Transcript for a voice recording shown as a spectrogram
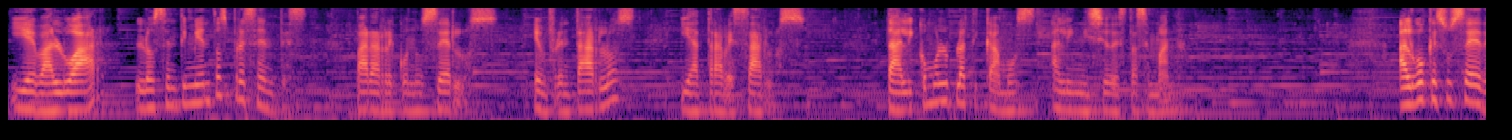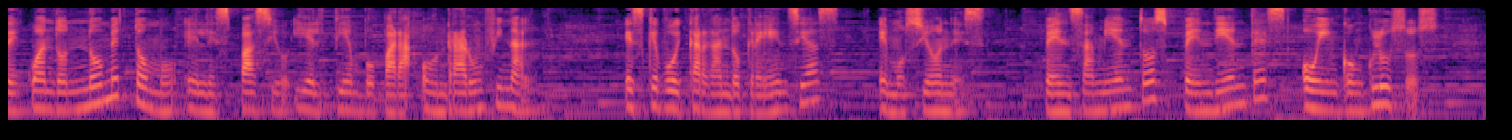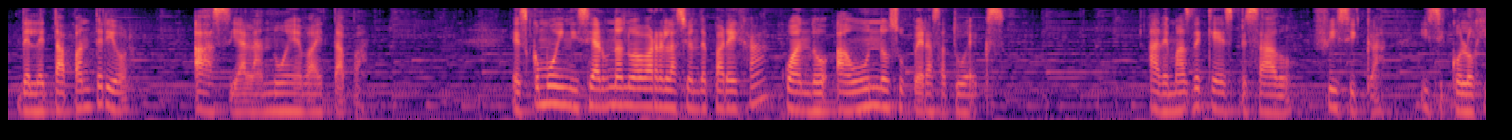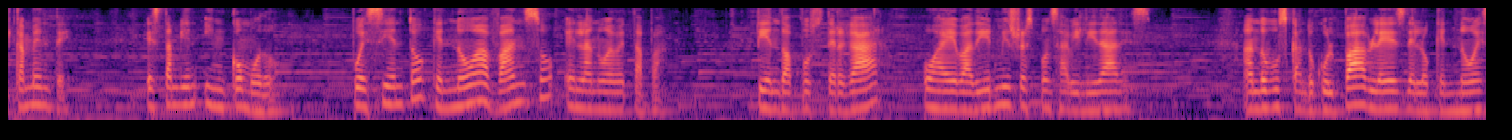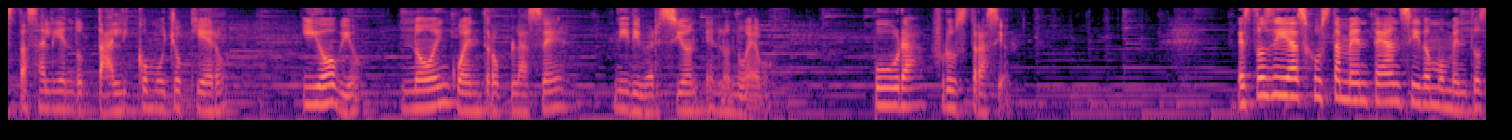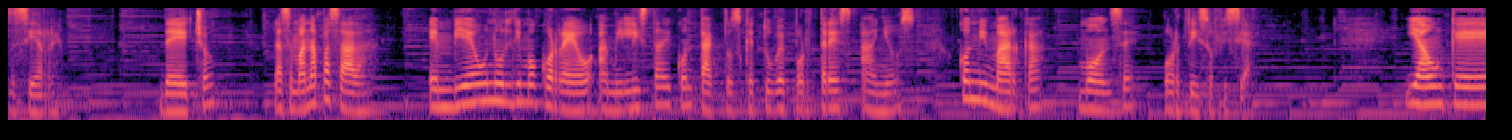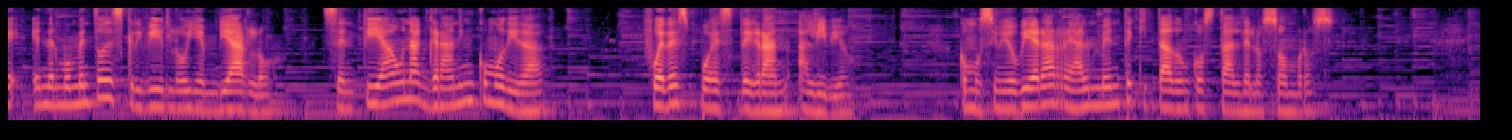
Y evaluar los sentimientos presentes para reconocerlos, enfrentarlos y atravesarlos tal y como lo platicamos al inicio de esta semana. Algo que sucede cuando no me tomo el espacio y el tiempo para honrar un final es que voy cargando creencias, emociones, pensamientos pendientes o inconclusos de la etapa anterior hacia la nueva etapa. Es como iniciar una nueva relación de pareja cuando aún no superas a tu ex. Además de que es pesado física y psicológicamente, es también incómodo, pues siento que no avanzo en la nueva etapa. Tiendo a postergar o a evadir mis responsabilidades. Ando buscando culpables de lo que no está saliendo tal y como yo quiero. Y obvio, no encuentro placer ni diversión en lo nuevo. Pura frustración. Estos días justamente han sido momentos de cierre. De hecho, la semana pasada envié un último correo a mi lista de contactos que tuve por tres años con mi marca Monse Ortiz Oficial. Y aunque en el momento de escribirlo y enviarlo sentía una gran incomodidad, fue después de gran alivio, como si me hubiera realmente quitado un costal de los hombros.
